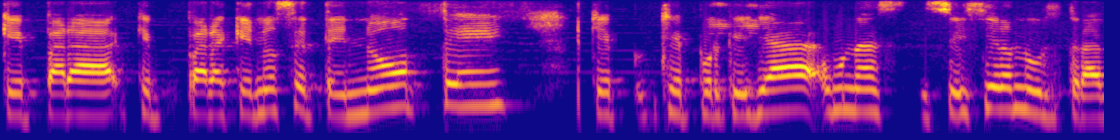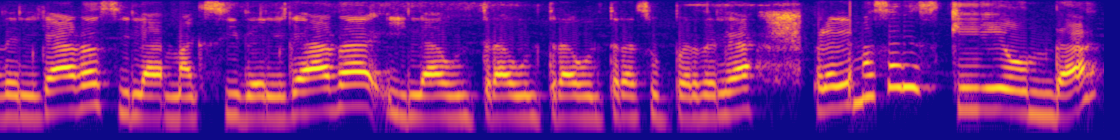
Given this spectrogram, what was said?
que para que para que no se te note, que, que porque ya unas se hicieron ultra delgadas y la maxi delgada y la ultra ultra ultra super delgada, pero además sabes qué onda,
